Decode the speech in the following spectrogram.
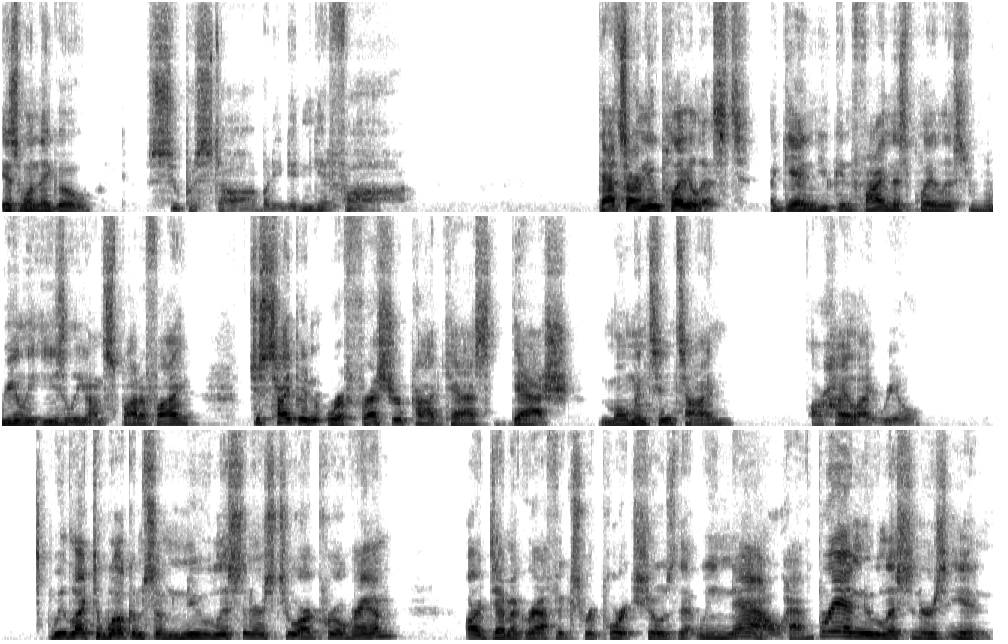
is when they go, Superstar, but he didn't get far. That's our new playlist. Again, you can find this playlist really easily on Spotify just type in refresher podcast dash moments in time, our highlight reel. We'd like to welcome some new listeners to our program. Our demographics report shows that we now have brand new listeners in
